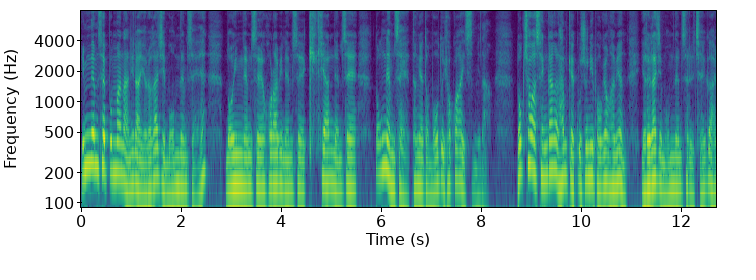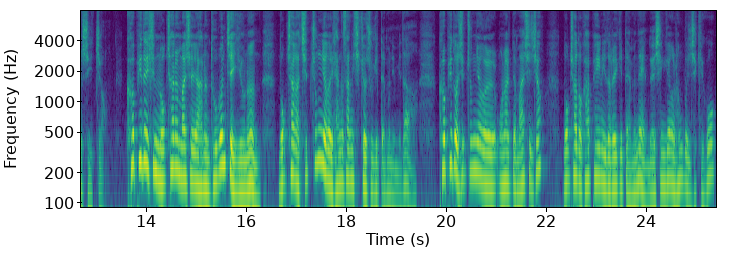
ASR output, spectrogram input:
입냄새뿐만 아니라 여러 가지 몸냄새, 노인 냄새, 호라비 냄새, 키키한 냄새, 똥 냄새 등에도 모두 효과가 있습니다. 녹차와 생강을 함께 꾸준히 복용하면 여러 가지 몸냄새를 제거할 수 있죠. 커피 대신 녹차를 마셔야 하는 두 번째 이유는 녹차가 집중력을 향상시켜 주기 때문입니다. 커피도 집중력을 원할 때 마시죠? 녹차도 카페인이 들어있기 때문에 뇌신경을 흥분시키고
